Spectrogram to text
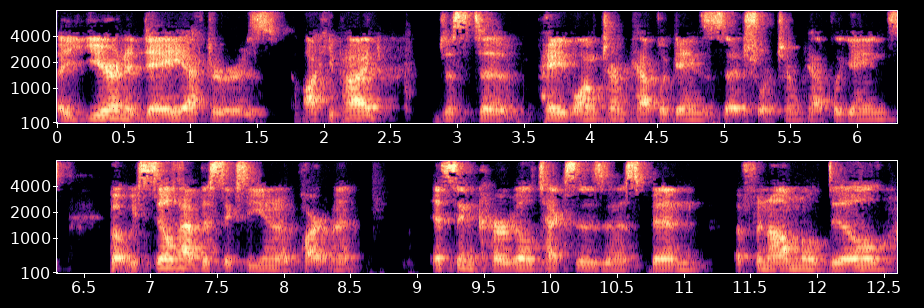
a year and a day after it was occupied just to pay long term capital gains instead of short term capital gains. But we still have the 60 unit apartment. It's in Kerrville, Texas, and it's been a phenomenal deal.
